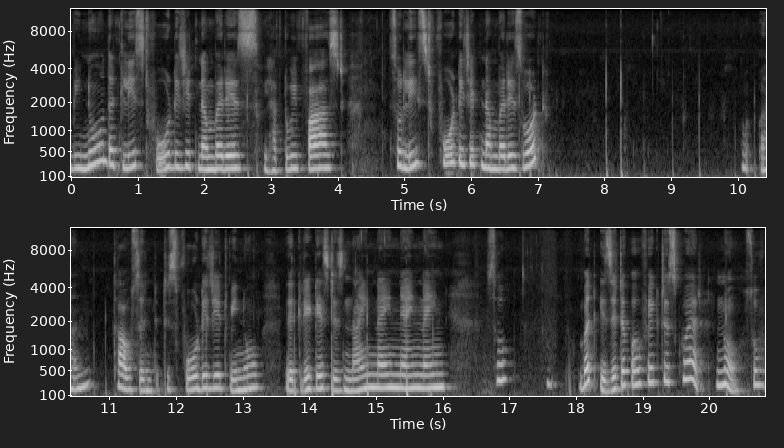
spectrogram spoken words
We know that least 4 digit number is, we have to be fast. So least 4 digit number is what? 1000. It is 4 digit we know the greatest is 9999. So but is it a perfect square? No. So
